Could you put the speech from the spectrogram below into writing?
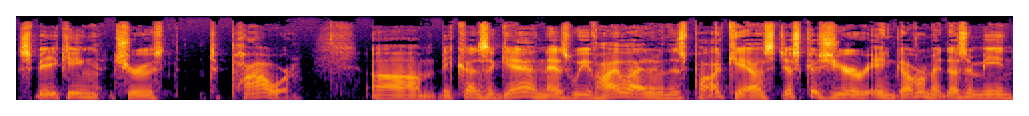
speaking truth to power. Um, because again, as we've highlighted in this podcast, just because you're in government doesn't mean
